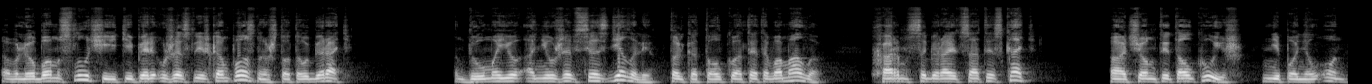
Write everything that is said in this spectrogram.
В любом случае, теперь уже слишком поздно что-то убирать». «Думаю, они уже все сделали, только толку от этого мало. Харм собирается отыскать». «О чем ты толкуешь?» — не понял он.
